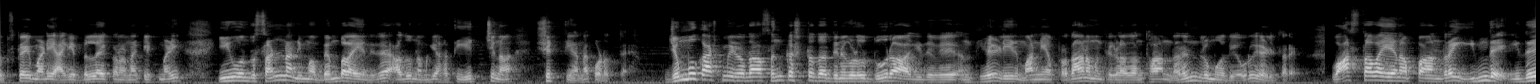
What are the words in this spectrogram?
ಸಬ್ಸ್ಕ್ರೈಬ್ ಮಾಡಿ, ಹಾಗೆ ಬೆಲ್ ಐಕಾನನ್ನು ಕ್ಲಿಕ್ ಮಾಡಿ. ಈ ಒಂದು ಸಣ್ಣ ನಿಮ್ಮ ಬೆಂಬಲ ಏನಿದೆ, ಅದು ನಮಗೆ ಅತಿ ಹೆಚ್ಚಿನ ಶಕ್ತಿಯನ್ನು ಕೊಡುತ್ತೆ. ಜಮ್ಮು ಕಾಶ್ಮೀರದ ಸಂಕಷ್ಟದ ದಿನಗಳು ದೂರ ಆಗಿದ್ದಾವೆ ಅಂತ ಹೇಳಿ ಮಾನ್ಯ ಪ್ರಧಾನಮಂತ್ರಿಗಳಾದಂತಹ ನರೇಂದ್ರ ಮೋದಿ ಅವರು ಹೇಳಿದ್ದಾರೆ. ವಾಸ್ತವ ಏನಪ್ಪ ಅಂದರೆ ಹಿಂದೆ ಇದೇ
